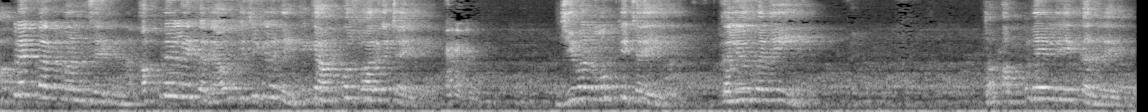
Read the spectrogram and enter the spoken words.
अपने तन, मन से करना, अपने लिए कर रहे और किसी के लिए नहीं, क्योंकि हमको स्वर्ग चाहिए। जीवन मुक्ति चाहिए, कलयुग में नहीं। तो अपने लिए कर रहे हो।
